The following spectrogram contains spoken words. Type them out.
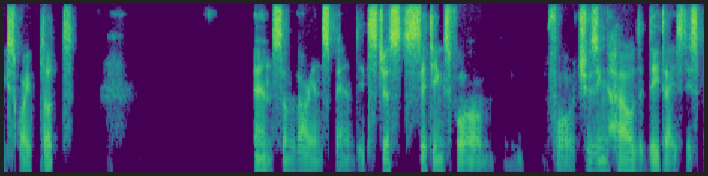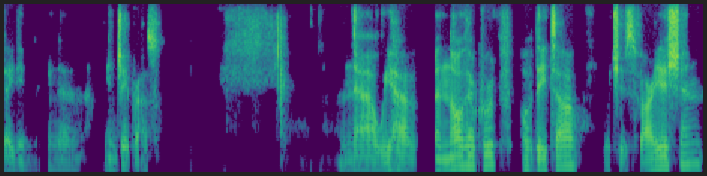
XY plot and some variance band. It's just settings for for choosing how the data is displayed in in, uh, in JBrowse. Now we have another group of data, which is variation.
